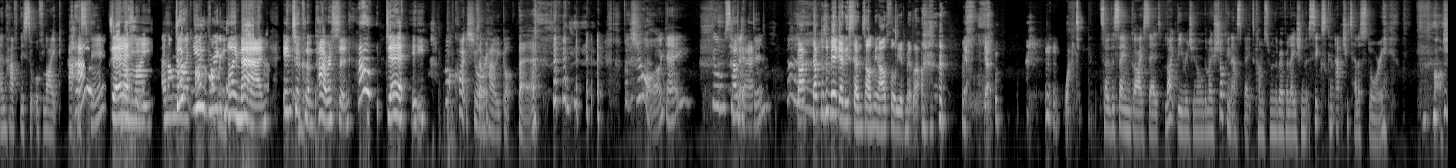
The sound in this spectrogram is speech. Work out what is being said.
and have this sort of like atmosphere. How. Dare And I'm like- he? And I'm Don't like, you bring really my man into comparison? How dare he? not quite sure Sorry. how he got there. but sure, okay. Film How dare. that that doesn't make any sense. I mean, I'll fully admit that. yeah. Mm-mm. what? So the same guy said, like the original, the most shocking aspect comes from the revelation that Six can actually tell a story. Harsh.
